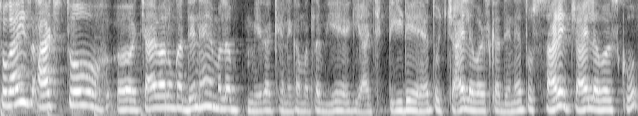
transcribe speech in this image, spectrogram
तो गाइज़ आज तो चाय वालों का दिन है। मतलब मेरा कहने का मतलब ये है कि आज टी डे है तो चाय लवर्स का दिन है। तो सारे चाय लवर्स को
